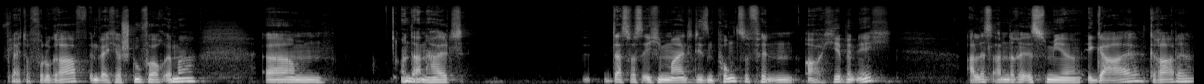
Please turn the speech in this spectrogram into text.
vielleicht auch Fotograf, in welcher Stufe auch immer. Ähm, und dann halt das, was ich ihm meinte, diesen Punkt zu finden, oh, hier bin ich alles andere ist mir egal gerade.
